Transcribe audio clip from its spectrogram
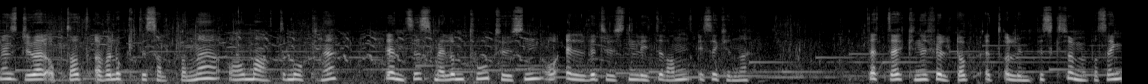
mens du er opptatt av å lukte saltvannet og mate måkene, renses mellom 2000 og 11 000 liter vann i sekundet. Dette kunne fylt opp et olympisk svømmebasseng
